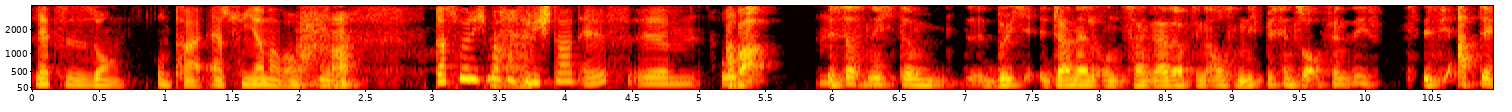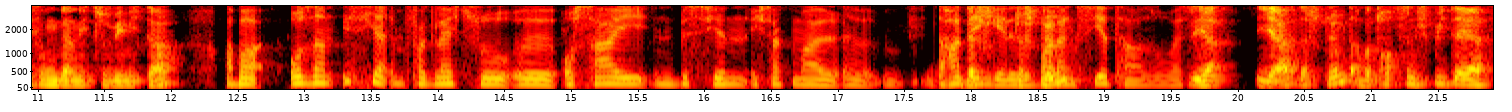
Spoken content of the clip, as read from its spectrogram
letzte Saison unter Ersun Yanal auch viel. Das würde ich machen für die Startelf. Ähm, Aber. Ist das nicht ähm, durch Janel und Sangare auf den Außen nicht ein bisschen zu offensiv? Ist die Abdeckung dann nicht zu wenig da? aber Ozan ist ja im Vergleich zu äh, Osai ein bisschen, ich sag mal, äh, da hat Das- den stimmt. balancierter, so weißt du. Ja, ja, das stimmt, aber trotzdem spielt er ja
